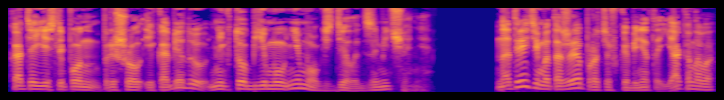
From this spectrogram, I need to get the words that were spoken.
хотя если бы он пришел и к обеду, никто бы ему не мог сделать замечания. На третьем этаже против кабинета Яконова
